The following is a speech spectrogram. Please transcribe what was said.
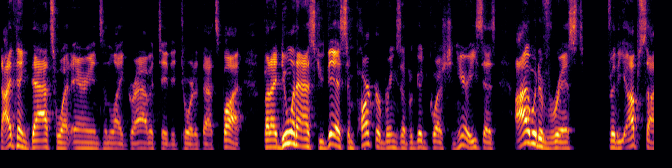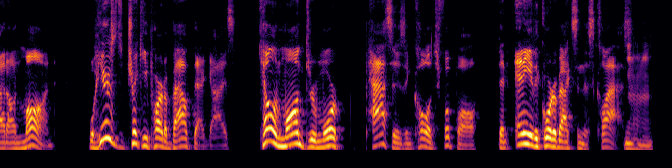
I think that's what Arians and Licht gravitated toward at that spot. But I do want to ask you this, and Parker brings up a good question here. He says, I would have risked for the upside on Mond. Well, here's the tricky part about that, guys. Kellen Mond threw more passes in college football than any of the quarterbacks in this class. Mhm.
